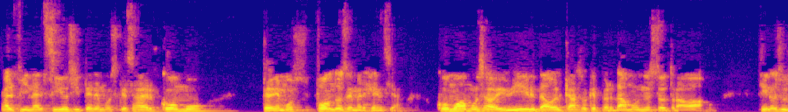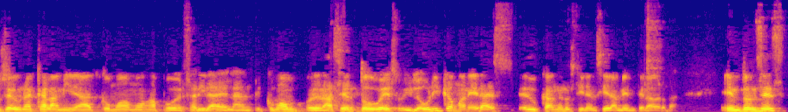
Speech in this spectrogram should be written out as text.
al final sí o sí tenemos que saber cómo tenemos fondos de emergencia, cómo vamos a vivir dado el caso que perdamos nuestro trabajo. Si nos sucede una calamidad, ¿cómo vamos a poder salir adelante? ¿Cómo vamos a poder hacer todo eso? Y la única manera es educándonos financieramente, la verdad. Entonces,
